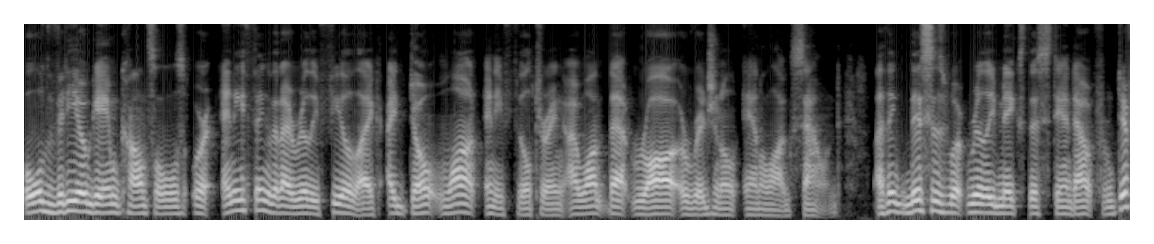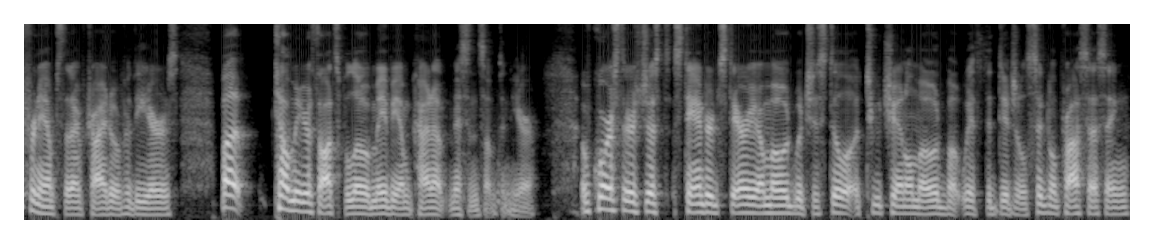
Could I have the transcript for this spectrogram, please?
old video game consoles, or anything that I really feel like I don't want any filtering. I want that raw original analog sound. I think this is what really makes this stand out from different amps that I've tried over the years. But tell me your thoughts below. Maybe I'm kind of missing something here. Of course, there's just standard stereo mode, which is still a two channel mode, but with the digital signal processing.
